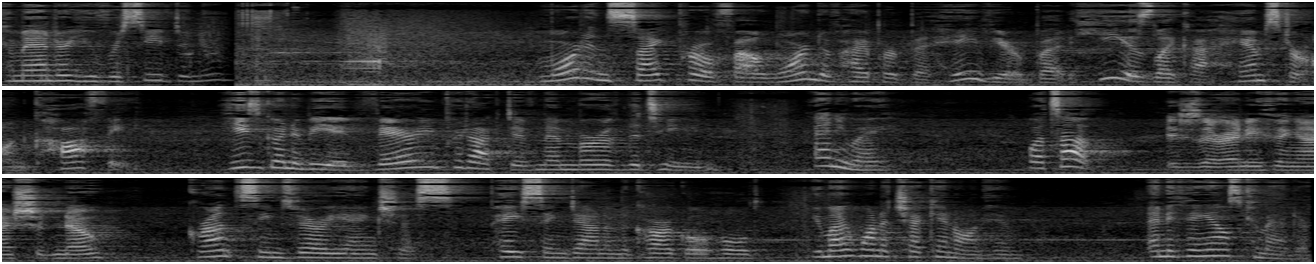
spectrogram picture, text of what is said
Commander, you've received a new... Mordin's psych profile warned of hyper behavior, but he is like a hamster on coffee. He's going to be a very productive member of the team. Anyway, what's up? Is there anything I should know? Grunt seems very anxious, pacing down in the cargo hold. You might want to check in on him. Anything else, Commander?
